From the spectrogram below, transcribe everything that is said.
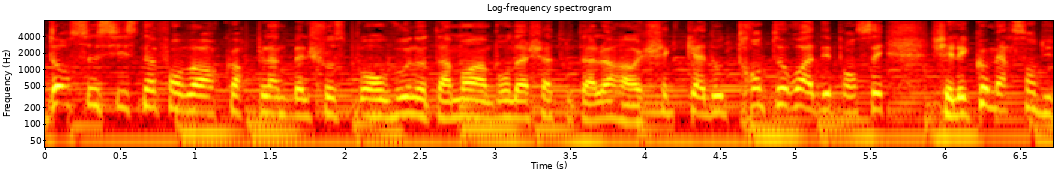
Dans ce 6-9, on va encore plein de belles choses pour vous, notamment un bon d'achat tout à l'heure, un chèque cadeau de 30 euros à dépenser chez les commerçants du,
